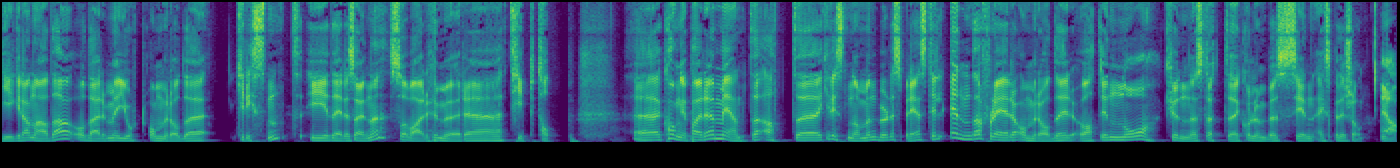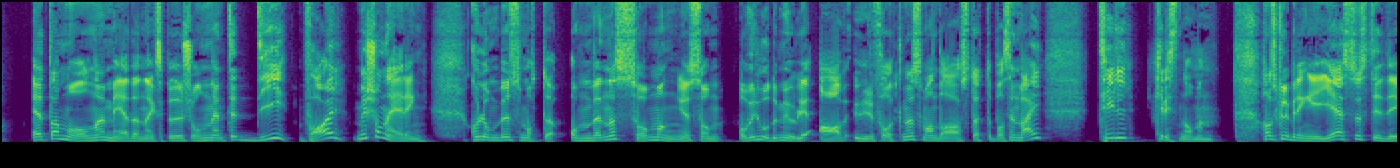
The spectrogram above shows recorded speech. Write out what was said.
i Granada og dermed gjort området kristent i deres øyne, så var humøret tipp topp. Eh, kongeparet mente at eh, kristendommen burde spres til enda flere områder, og at de nå kunne støtte Columbus sin ekspedisjon. Ja, et av målene med denne ekspedisjonen mente de var misjonering. Columbus måtte omvende så mange som overhodet mulig av urfolkene som han da støtte på sin vei, til kristendommen. Han skulle bringe Jesus til de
